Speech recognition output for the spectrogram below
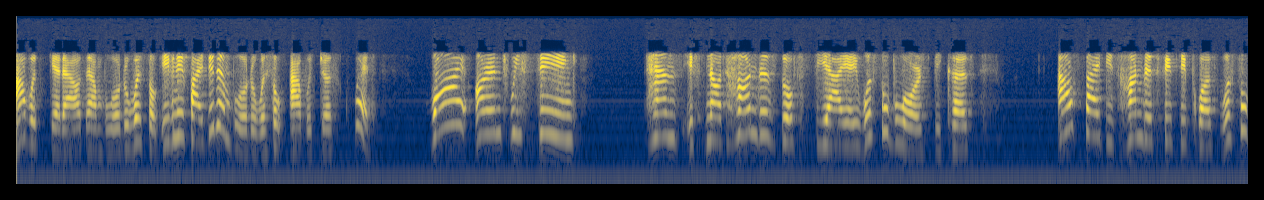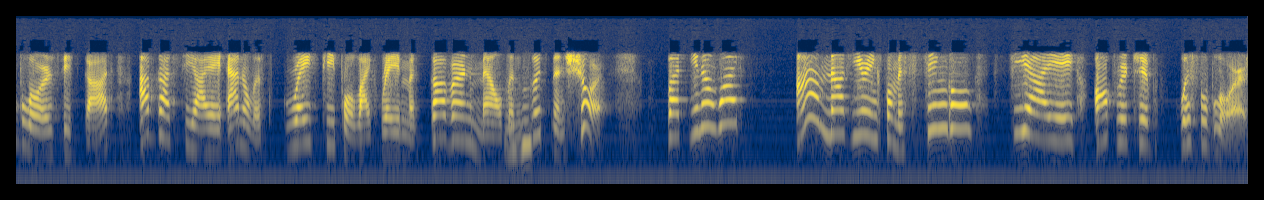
I would get out and blow the whistle. Even if I didn't blow the whistle, I would just quit. Why aren't we seeing tens, if not hundreds, of CIA whistleblowers? Because outside these 150 plus whistleblowers we've got, I've got CIA analysts, great people like Ray McGovern, Melvin mm-hmm. Goodman, sure. But you know what? I am not hearing from a single CIA operative whistleblowers.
